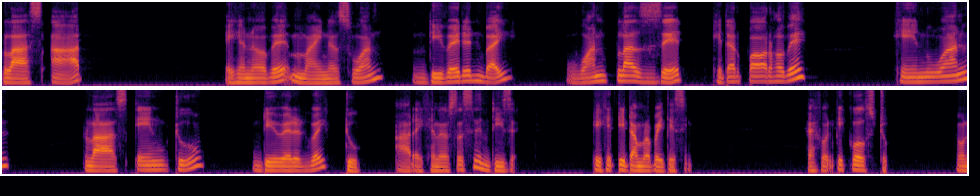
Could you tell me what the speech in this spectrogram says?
plus R এখানে হবে minus one divided by one plus Z এটার পাওয়ার হবে N one plus N two divided by two আর এখানে আসতেছে ডিজেড এটা আমরা পাইতেছি। এখন ইকুয়ালস টু এখন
